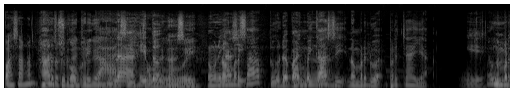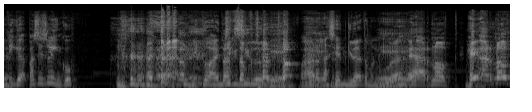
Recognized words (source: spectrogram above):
pasangan Harus curiga-curigaan. komunikasi. Nah, itu. cuy. Komunikasi. Nomor satu Udah paling komunikasi. Nomor dua percaya. Iya. Nomor Udah. tiga pasti selingkuh. itu anjing sih lu. tetep. Parah kasihan gila temen gua. Eh Arnold, hey Arnold.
